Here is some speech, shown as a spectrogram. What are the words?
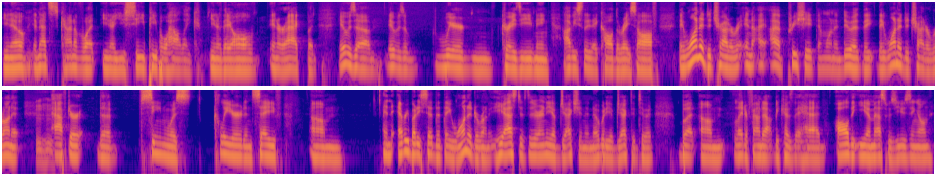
You know, and that's kind of what, you know, you see people how like, you know, they all interact. But it was a it was a weird and crazy evening. Obviously they called the race off. They wanted to try to and I, I appreciate them wanting to do it. They they wanted to try to run it after the scene was cleared and safe. Um, and everybody said that they wanted to run it. He asked if there any objection, and nobody objected to it. But um, later found out because they had all the EMS was using on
